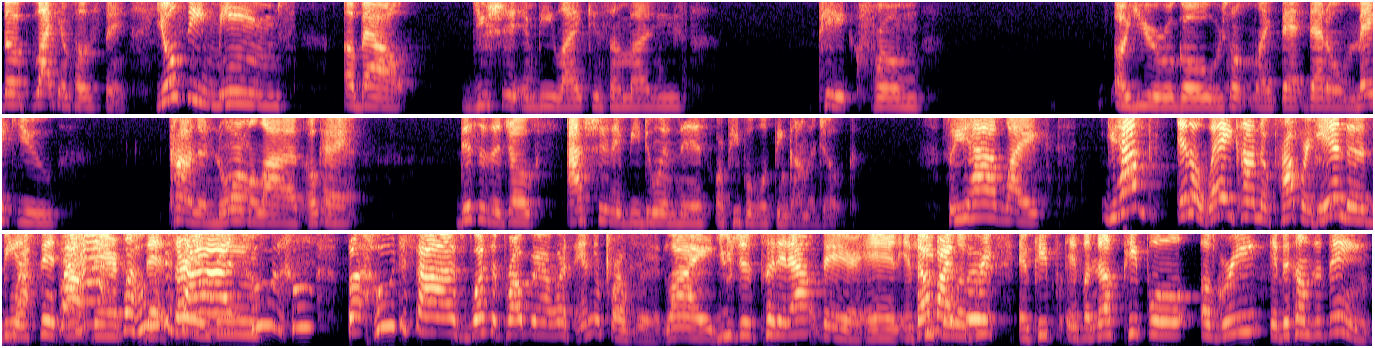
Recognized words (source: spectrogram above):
the like and post thing. You'll see memes about you shouldn't be liking somebody's pic from a year ago or something like that. That'll make you kind of normalize, okay, this is a joke. I shouldn't be doing this or people will think I'm a joke. So you have like you have in a way kind of propaganda being Right. sent But out how- there But who that decides certain things who who? But who decides what's appropriate and what's inappropriate? Like you just put it out there and if people put- agree if people if enough people agree it becomes a thing.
